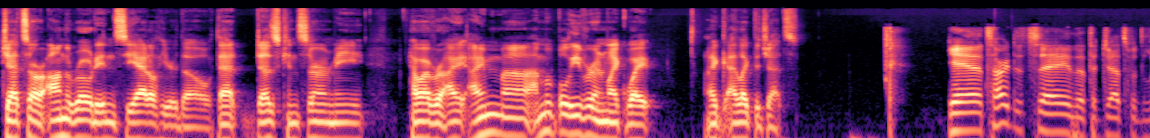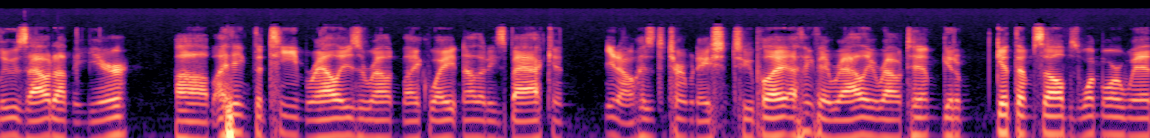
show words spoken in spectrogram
Jets are on the road in Seattle here, though. That does concern me. However, I, I'm uh, I'm a believer in Mike White. I, I like the Jets. Yeah, it's hard to say that the Jets would lose out on the year. Um, I think the team rallies around Mike White now that he's back and you know his determination to play. I think they rally around him, get him, get themselves one more win,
